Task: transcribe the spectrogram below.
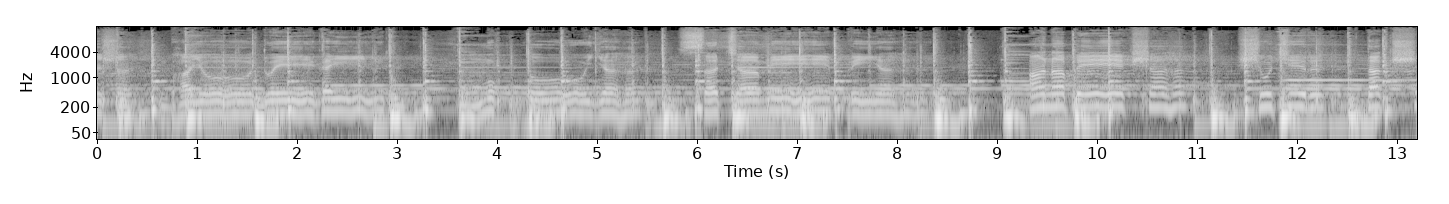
हर्षामर्ष भयोद्वेगैर्मुक्तो यः स च मे प्रियः। अनपेक्षः शुचिर्दक्ष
